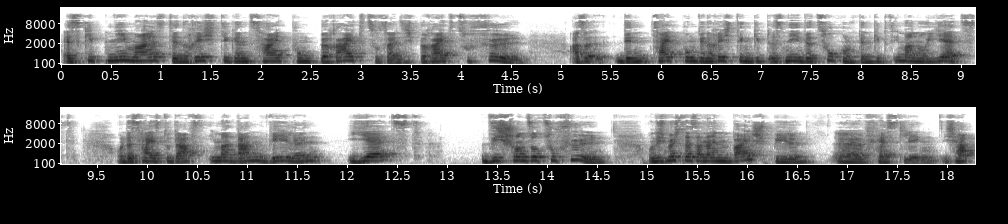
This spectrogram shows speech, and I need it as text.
Es gibt niemals den richtigen Zeitpunkt bereit zu sein, sich bereit zu fühlen. Also den Zeitpunkt, den richtigen gibt es nie in der Zukunft, den gibt es immer nur jetzt. Und das heißt, du darfst immer dann wählen, jetzt sich schon so zu fühlen. Und ich möchte das an einem Beispiel äh, festlegen. Ich habe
